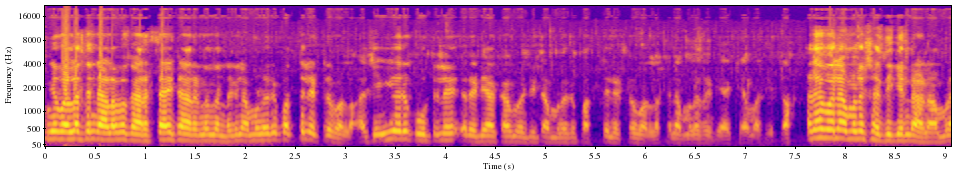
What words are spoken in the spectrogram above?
ഇനി വെള്ളത്തിന്റെ അളവ് കറക്റ്റ് ആയിട്ട് അറിയണമെന്നുണ്ടെങ്കിൽ നമ്മളൊരു പത്ത് ലിറ്റർ വെള്ളം. ഈ ഒരു കൂട്ടിൽ റെഡിയാക്കാൻ വേണ്ടിയിട്ട് നമ്മളൊരു പത്ത് ലിറ്റർ വെള്ളത്തിൽ നമ്മൾ റെഡിയാക്കിയാൽ മതി കേട്ടോ. അതേപോലെ നമ്മൾ ശ്രദ്ധിക്കേണ്ടതാണ് നമ്മൾ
